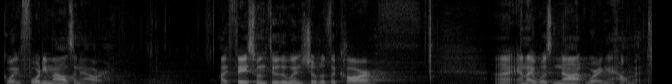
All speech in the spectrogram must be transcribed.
going 40 miles an hour. My face went through the windshield of the car, uh, and I was not wearing a helmet.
